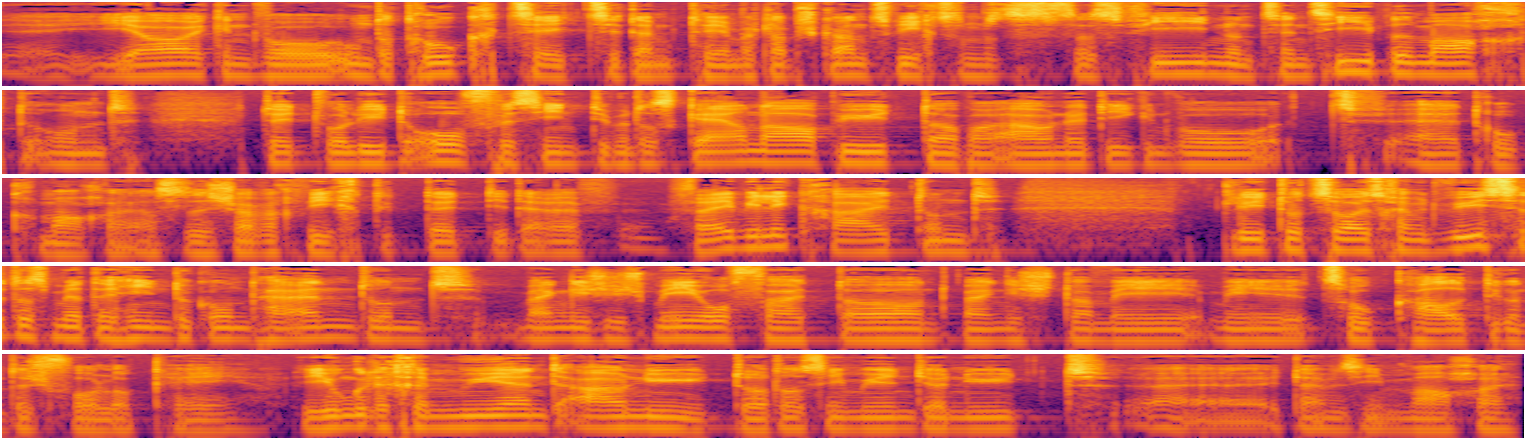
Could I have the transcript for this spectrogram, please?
äh, ja, irgendwo unter Druck zu setzen in dem Thema. Ich glaube, es ist ganz wichtig, dass man das, fein und sensibel macht und dort, wo Leute offen sind, wir das gerne anbieten, aber auch nicht irgendwo äh, Druck machen. Also, das ist einfach wichtig dort in dieser Freiwilligkeit und die Leute, die zu uns kommen, wissen, dass wir den Hintergrund haben und manchmal ist mehr Offenheit da und manchmal ist da mehr, mehr Zurückhaltung und das ist voll okay. Die Jugendlichen müssen auch nichts, oder? Sie müssen ja nichts äh, in dem Sinn machen,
